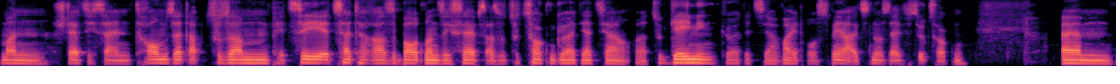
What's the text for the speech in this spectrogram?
Man stellt sich sein Traumsetup zusammen, PC etc. So baut man sich selbst. Also zu zocken gehört jetzt ja, oder zu Gaming gehört jetzt ja weitaus mehr als nur selbst zu zocken. Ähm,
